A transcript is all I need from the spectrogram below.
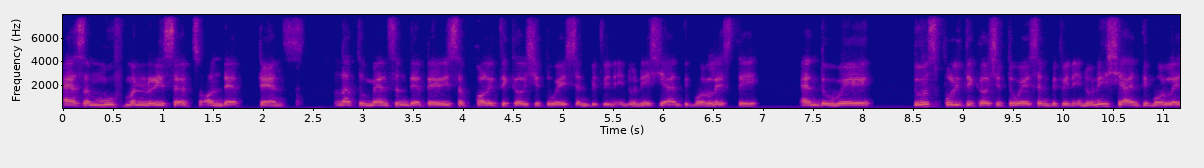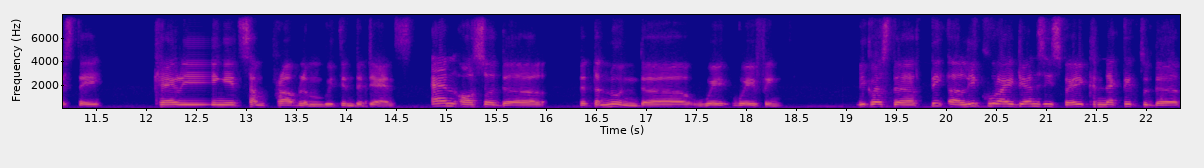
as a movement research on that dance. Not to mention that there is a political situation between Indonesia and Timor-Leste, and the way those political situation between Indonesia and Timor-Leste carrying it some problem within the dance, and also the the tenun, the wa- waving, because the uh, likurai dance is very connected to the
